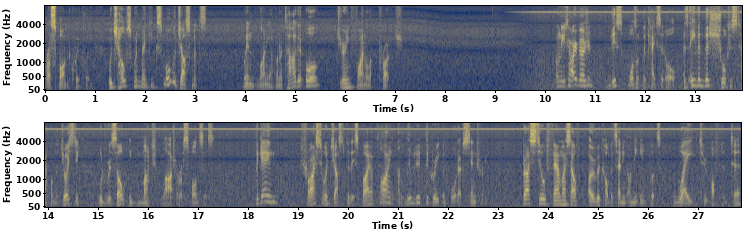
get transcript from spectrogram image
respond quickly, which helps when making small adjustments when lining up on a target or during final approach. On the Atari version, this wasn't the case at all, as even the shortest tap on the joystick would result in much larger responses. The game tries to adjust for this by applying a limited degree of auto centering, but I still found myself overcompensating on the inputs way too often to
